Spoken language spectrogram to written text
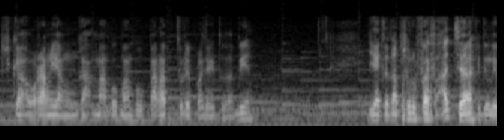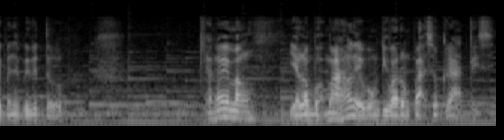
juga orang yang nggak mampu-mampu banget tuh levelnya itu. Tapi ya tetap survive aja gitu levelnya seperti itu karena memang ya lombok mahal ya wong di warung bakso gratis.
